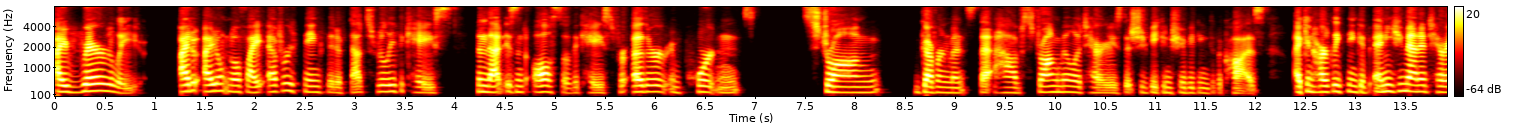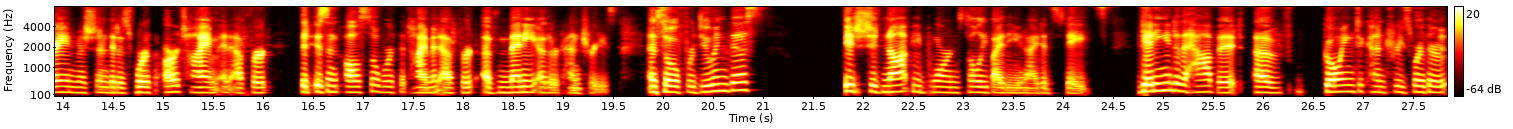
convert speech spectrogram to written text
I rarely I don't, I don't know if I ever think that if that's really the case, then that isn't also the case for other important, strong governments that have strong militaries that should be contributing to the cause. I can hardly think of any humanitarian mission that is worth our time and effort that isn't also worth the time and effort of many other countries. And so, if we're doing this, it should not be borne solely by the United States. Getting into the habit of going to countries where there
